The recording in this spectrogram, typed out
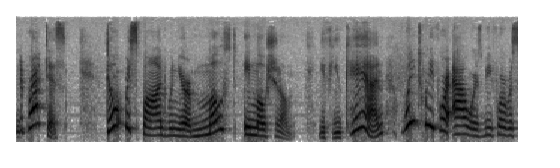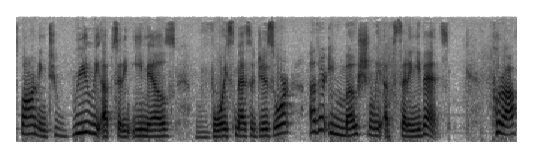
into practice. Don't respond when you're most emotional. If you can, wait 24 hours before responding to really upsetting emails, voice messages, or other emotionally upsetting events. Put off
